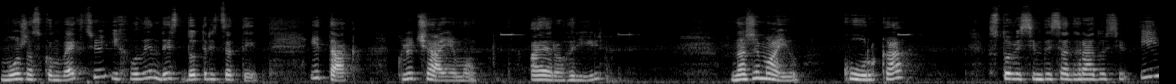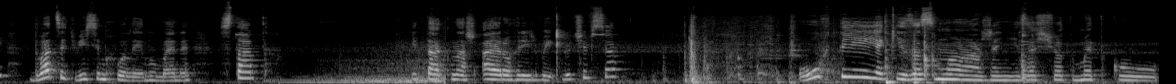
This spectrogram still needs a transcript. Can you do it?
можна з конвекцією і хвилин десь до 30. І так, включаємо аерогріль, нажимаю курка 180 градусів і 28 хвилин у мене старт. І так, наш аерогріль виключився. Ух ти, які засмажені за счет метку.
